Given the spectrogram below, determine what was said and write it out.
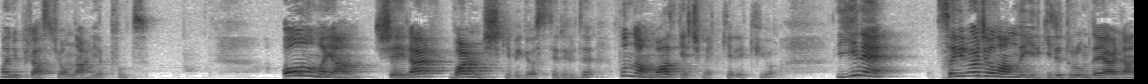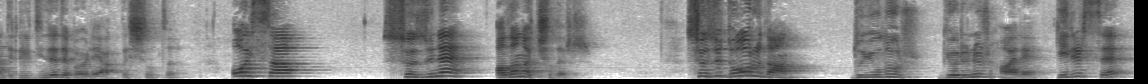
manipülasyonlar yapıldı. Olmayan şeyler varmış gibi gösterildi. Bundan vazgeçmek gerekiyor. Yine Sayın Öcalan'la ilgili durum değerlendirildiğinde de böyle yaklaşıldı. Oysa sözüne alan açılır. Sözü doğrudan duyulur, görünür hale gelirse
